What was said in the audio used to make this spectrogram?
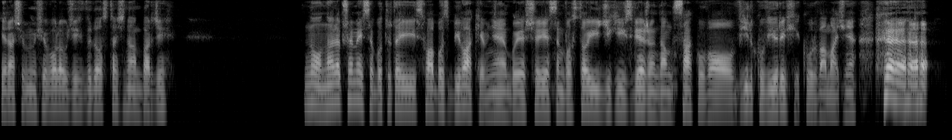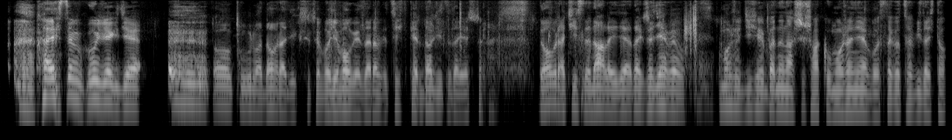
i raczej bym się wolał gdzieś wydostać na bardziej no, najlepsze miejsce, bo tutaj słabo z biwakiem, nie? Bo jeszcze jestem w ostoi dzikich zwierząt, tam ssaków, o wilków i rysi, kurwa mać, nie? A jestem w kurwie, gdzie... O kurwa, dobra, nie krzyczę, bo nie mogę, zaraz mnie coś wpierdoli tutaj jeszcze. Dobra, cisnę dalej, nie? Także nie wiem, może dzisiaj będę na szyszaku, może nie, bo z tego co widać, to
